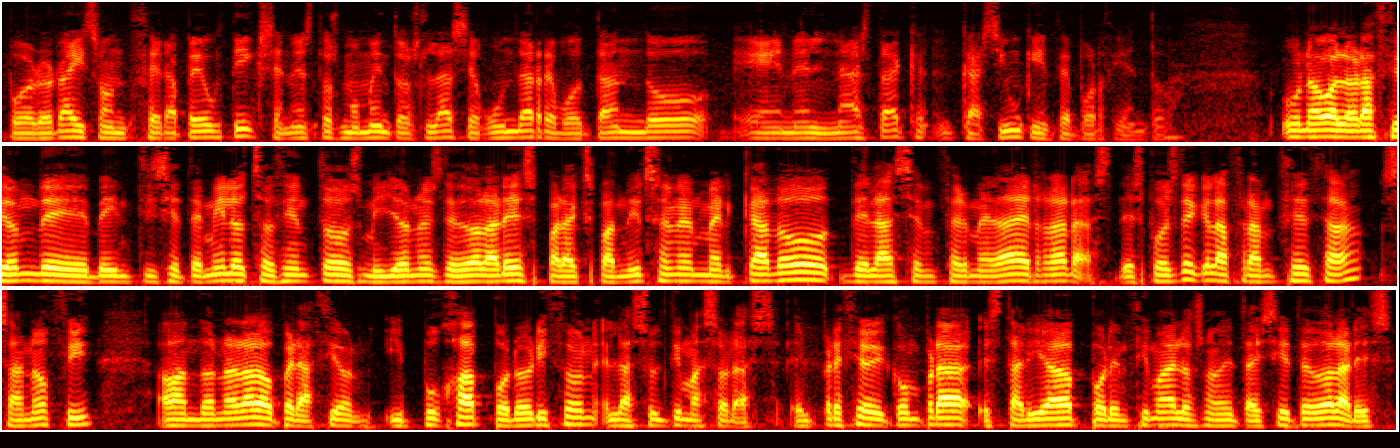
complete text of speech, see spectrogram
por Horizon Therapeutics, en estos momentos la segunda, rebotando en el Nasdaq casi un 15% una valoración de 27.800 millones de dólares para expandirse en el mercado de las enfermedades raras, después de que la francesa Sanofi abandonara la operación y puja por Horizon en las últimas horas. El precio de compra estaría por encima de los 97 dólares.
